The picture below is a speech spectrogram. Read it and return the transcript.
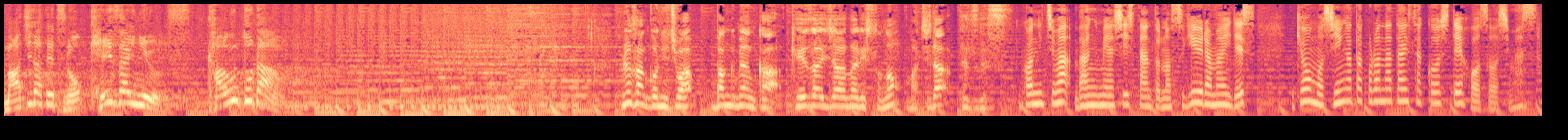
町田鉄の経済ニュースカウントダウン。皆さんこんにちは。番組アンカー経済ジャーナリストの町田鉄です。こんにちは。番組アシスタントの杉浦舞です今日も新型コロナ対策をして放送します、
